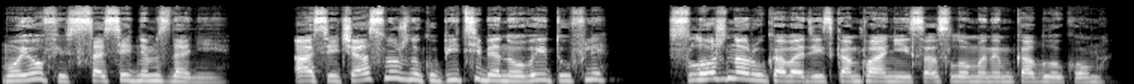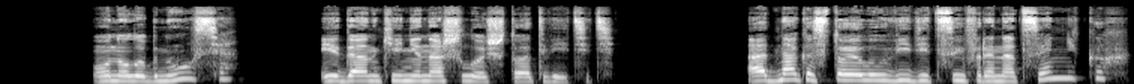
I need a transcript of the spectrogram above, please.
«Мой офис в соседнем здании. А сейчас нужно купить себе новые туфли. Сложно руководить компанией со сломанным каблуком». Он улыбнулся, и Данке не нашлось, что ответить. Однако стоило увидеть цифры на ценниках,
